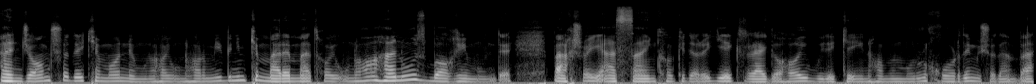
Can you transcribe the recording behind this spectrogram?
انجام شده که ما نمونه های اونها رو می‌بینیم که مرمت های اونها هنوز باقی مونده. بخشهایی از سنگ ها که داره یک رگه هایی بوده که اینها به مرور خورده می‌شدن و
